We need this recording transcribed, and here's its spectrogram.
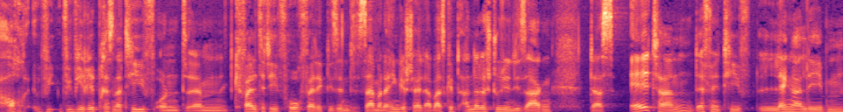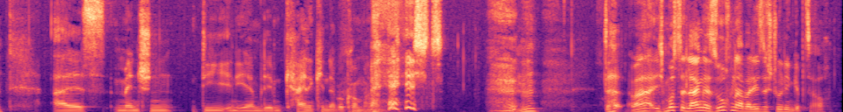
auch wie, wie repräsentativ und ähm, qualitativ hochwertig die sind, sei mal dahingestellt. Aber es gibt andere Studien, die sagen, dass Eltern definitiv länger leben als Menschen, die in ihrem Leben keine Kinder bekommen haben. Echt? aber ich musste lange suchen, aber diese Studien gibt es auch.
